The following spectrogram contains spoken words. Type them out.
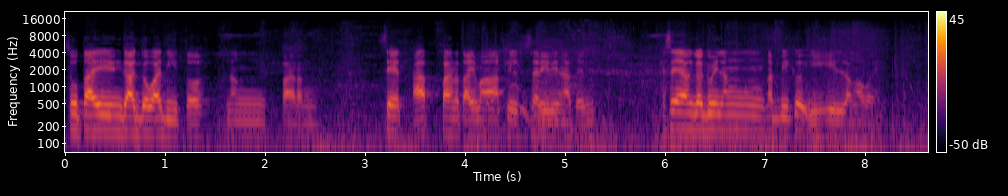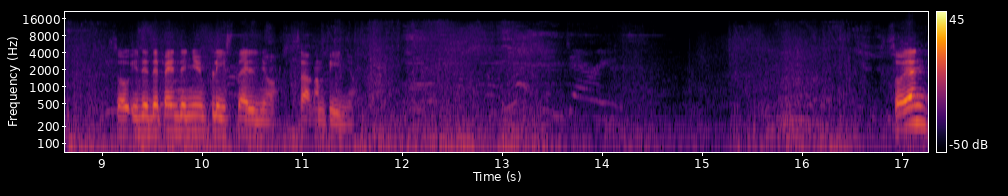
So tayo yung gagawa dito ng parang setup paano tayo makakakill sa sarili natin. Kasi ang gagawin ng kampi ko, i-heal lang ako eh. So, ide-depende nyo yung playstyle nyo sa kampi nyo. So, ayan.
